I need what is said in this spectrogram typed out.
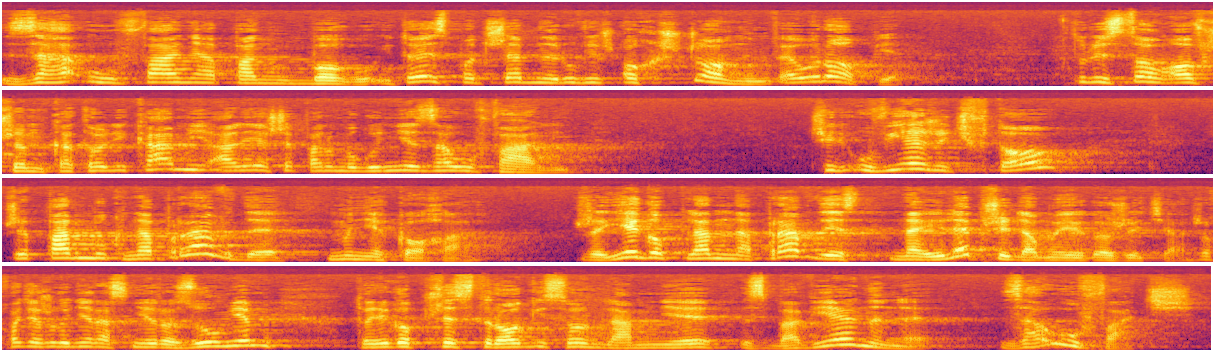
zaufania Panu Bogu. I to jest potrzebne również ochrzczonym w Europie, którzy są owszem katolikami, ale jeszcze Panu Bogu nie zaufali. Czyli uwierzyć w to, że Pan Bóg naprawdę mnie kocha, że Jego plan naprawdę jest najlepszy dla mojego życia, że chociaż go nieraz nie rozumiem, to Jego przestrogi są dla mnie zbawienne. Zaufać.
